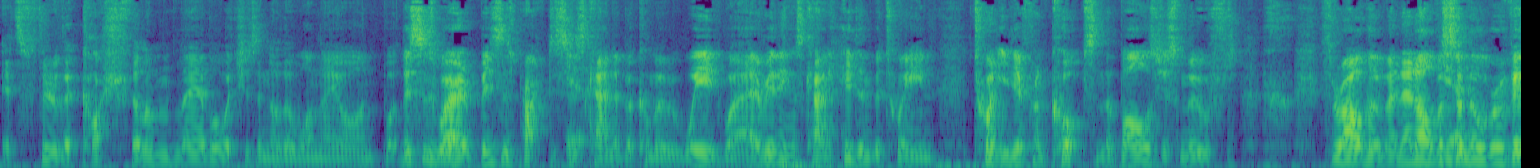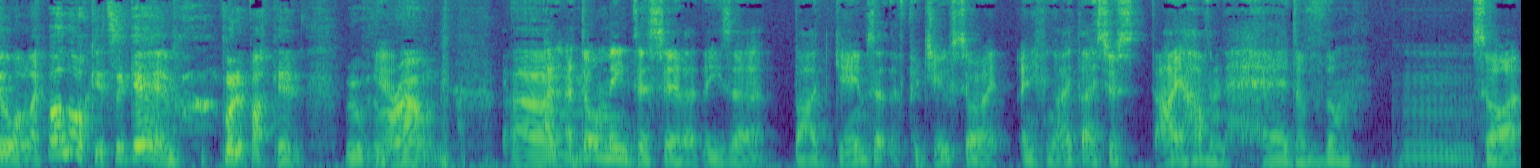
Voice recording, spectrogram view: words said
it's through the Kosh Film label, which is another one they own. But this is where business practices Yeah. kind of become a bit weird, where everything's kind of hidden between 20 different cups and the balls just moved throughout them, and then all of a sudden Yeah. they'll reveal one, like, oh, look, it's a game. Put it back in, move them Yeah. around. I, Um, I don't mean to say that these are bad games that they've produced or anything like that. It's just I haven't heard of them, Hmm. so I,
